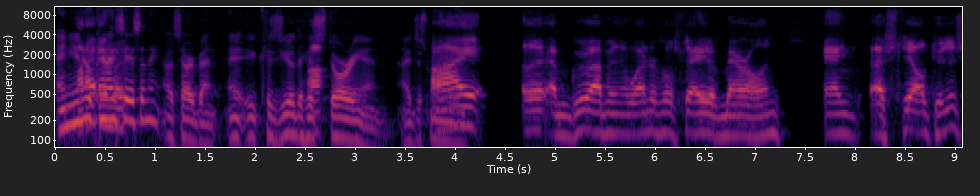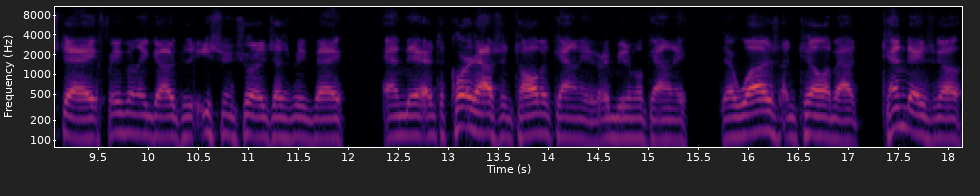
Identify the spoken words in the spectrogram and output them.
And you know, I can I have a- say something? Oh, sorry, Ben, because you're the historian. I just want to. I uh, um, grew up in the wonderful state of Maryland and uh, still to this day frequently go to the eastern shore of Chesapeake Bay. And there at the courthouse in Talbot County, a very beautiful county, there was until about 10 days ago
